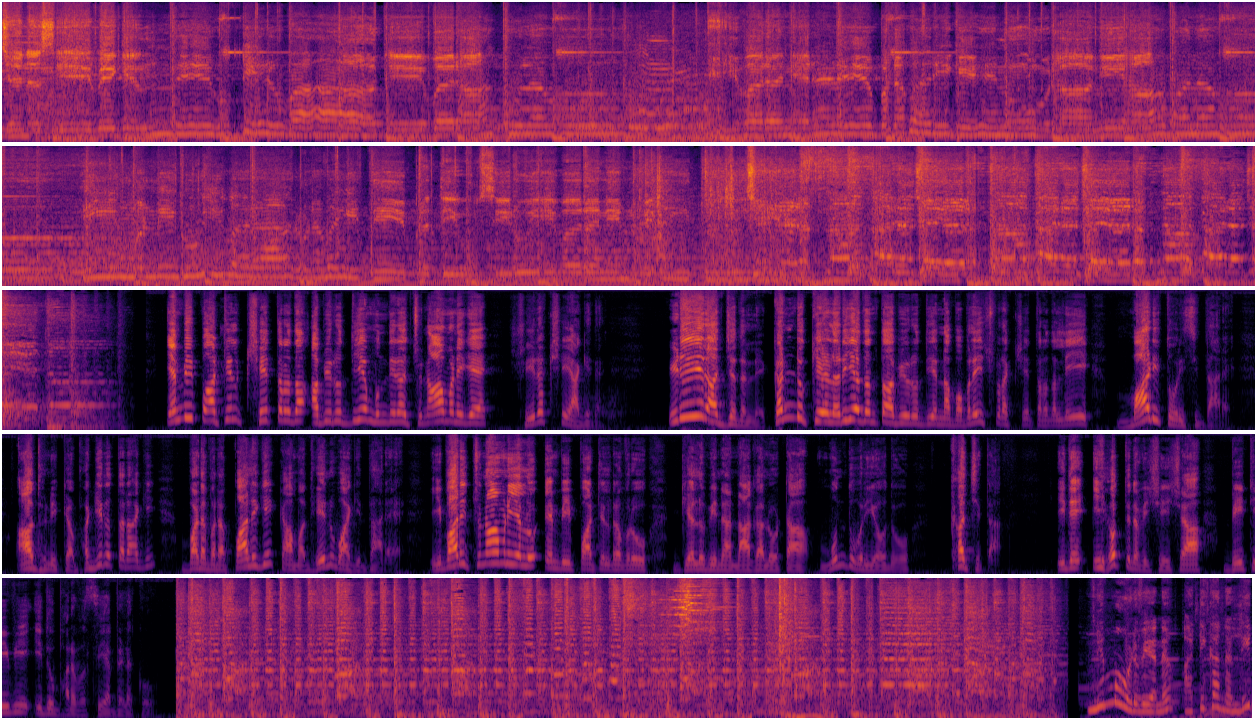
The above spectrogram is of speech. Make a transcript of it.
ಜನಸೇವೆಗೆಂದೇ ಹುಟ್ಟಿರುವ ದೇವರ ಕುಲವು ಇವರ ನೆರಳೆ ಬಡವರಿಗೆ ನೂರಾನೆಯ ಬಲವು ಈ ಮಣ್ಣಿಗೂ ಇವರ ಋಣವೈತೆ ಪ್ರತಿ ಉಸಿರು ಇವರ ನೆನ್ಪಿದೈತೆ ಜಯ ರತ್ನಾಕರ ಜಯ ರತ್ನಾಕರ ಜಯ ರತ್ನಾಕರ ಎಂಬಿ ಪಾಟೀಲ್ ಕ್ಷೇತ್ರದ ಅಭಿವೃದ್ಧಿಯ ಮುಂದಿನ ಚುನಾವಣೆಗೆ ಶ್ರೀರಕ್ಷೆಯಾಗಿದೆ. ಇಡೀ ರಾಜ್ಯದಲ್ಲೇ ಕಂಡು ಕೇಳರಿಯದಂಥ ಅಭಿವೃದ್ಧಿಯನ್ನು ಬಬಲೇಶ್ವರ ಕ್ಷೇತ್ರದಲ್ಲಿ ಮಾಡಿ ತೋರಿಸಿದ್ದಾರೆ. ಆಧುನಿಕ ಭಗೀರಥರಾಗಿ ಬಡವರ ಪಾಲಿಗೆ ಕಾಮಧೇನುವಾಗಿದ್ದಾರೆ. ಈ ಬಾರಿ ಚುನಾವಣೆಯಲ್ಲೂ ಎಂಬಿ ಪಾಟೀಲ್ ರವರು ಗೆಲುವಿನ ನಾಗಲೋಟ ಮುಂದುವರಿಯೋದು ಖಚಿತ. ಇದೇ ಈ ಹೊತ್ತಿನ ವಿಶೇಷ ಬಿಟಿವಿ ಇದು ಭರವಸೆಯ ಬೆಳಕು. ನಿಮ್ಮ ಒಡವೆಯನ್ನು ಅಟಿಕಾನಲ್ಲಿ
